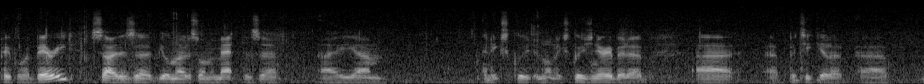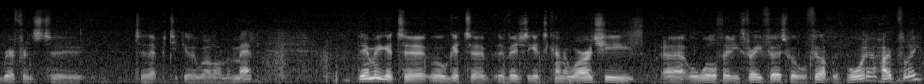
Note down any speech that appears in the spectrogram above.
people are buried. So there's a you'll notice on the map there's a, a um, an exclude not exclusion area but a, uh, a particular uh, reference to to that particular well on the map. Then we get to, we'll get to, eventually get to Kunawarritji uh, or Well 33 first where we'll fill up with water, hopefully,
